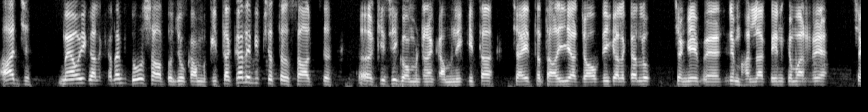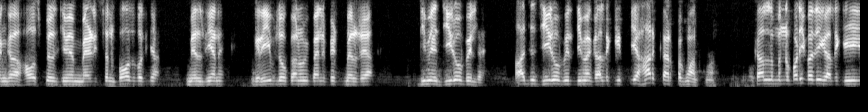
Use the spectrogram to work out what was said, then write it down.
ਅੱਜ ਮੈਂ ਉਹੀ ਗੱਲ ਕਰਦਾ ਵੀ 2 ਸਾਲ ਤੋਂ ਜੋ ਕੰਮ ਕੀਤਾ, ਕਦੇ ਵੀ 75 ਸਾਲ 'ਚ ਕਿਸੇ ਗਵਰਨਮੈਂਟ ਨੇ ਕੰਮ ਨਹੀਂ ਕੀਤਾ, ਚਾਹੇ 43000 ਜੌਬ ਦੀ ਗੱਲ ਕਰ ਲਓ, ਚੰਗੇ ਜਿਹੜੇ ਮਹੱਲਾ ਕਲੀਨਿਕ ਬਣ ਰਿਹਾ, ਚੰਗਾ ਹਸਪੀਟਲ ਜਿਵੇਂ ਮੈਡੀਸਨ ਬਹੁਤ ਵਧੀਆ ਮਿਲਦੀਆਂ ਨੇ। ਗਰੀਬ ਲੋਕਾਂ ਨੂੰ ਵੀ ਬੈਨੀਫਿਟ ਮਿਲ ਰਿਹਾ। ਜਿਵੇਂ ਜ਼ੀਰੋ ਬਿੱਲ ਹੈ। ਅੱਜ ਜ਼ੀਰੋ ਬਿੱਲ ਦੀ ਮੈਂ ਗੱਲ ਕੀਤੀ ਹੈ, ਹਰ ਘਰ ਭਗਵੰਤ ਮਾਨ। ਕੱਲ ਮੈਨੂੰ ਬੜੀ ਵਧੀਆ ਗੱਲ ਕੀ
